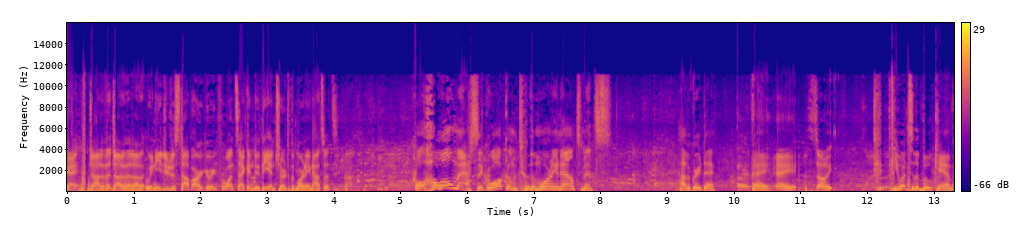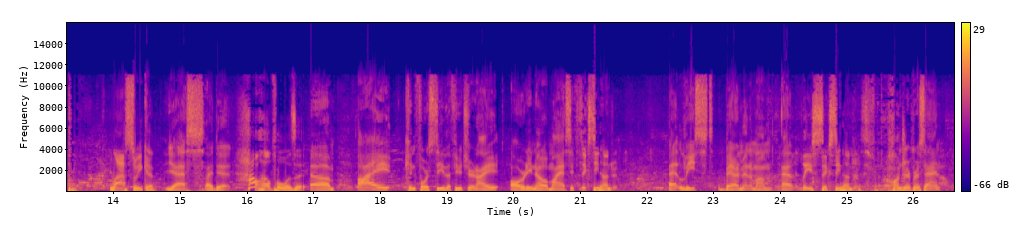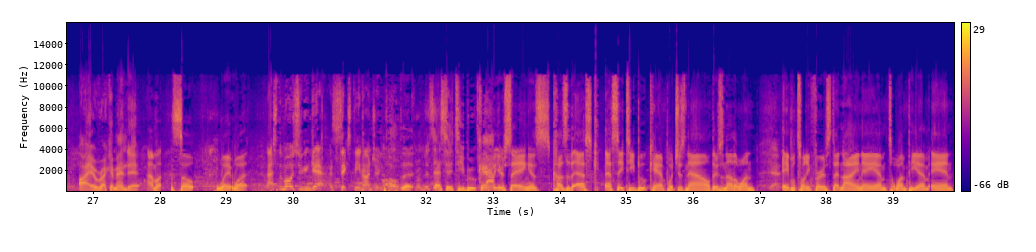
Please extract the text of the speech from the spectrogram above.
Okay, Jonathan, Jonathan, Jonathan, we need you to stop arguing for one second. Do the intro to the morning announcements. Well, hello, Masuk. Welcome to the morning announcements. Have a great day. Hey, hey. So you went to the boot camp last weekend. Yes, I did. How helpful was it? Um, I can foresee the future, and I already know my SAT 1600. at least bare minimum at At least 1600. hundred percent. I recommend it. How much? So wait, what? That's the most you can get. It's 1600. oh From this SAT boot camp. What you're saying is because of the S- SAT boot camp, which is now there's another one, April 21st at 9 a.m. to 1 p.m. and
